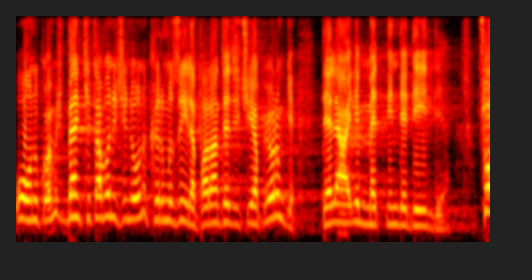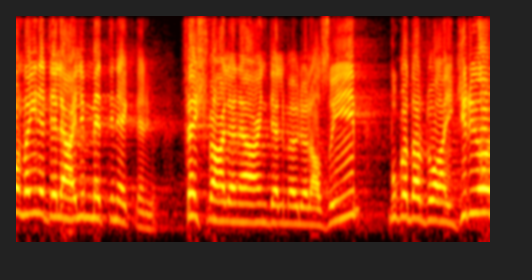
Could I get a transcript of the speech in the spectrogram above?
O onu koymuş. Ben kitabın içinde onu kırmızıyla parantez içi yapıyorum ki delailin metninde değil diye. Sonra yine delailin metnine ekleniyor. Feşfe alena indel mevlel azim. Bu kadar duayı giriyor.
